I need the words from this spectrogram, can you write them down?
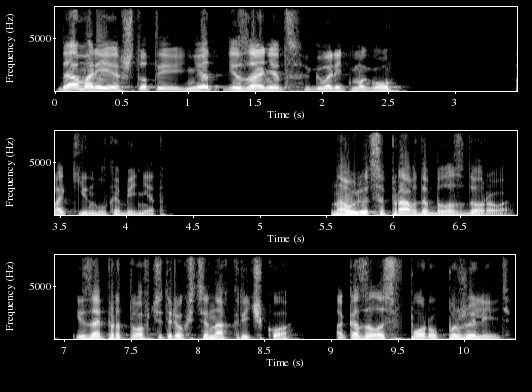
«Да, Мария, что ты? Нет, не занят, говорить могу». Покинул кабинет. На улице правда было здорово, и запертого в четырех стенах Кричко оказалось впору пожалеть.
